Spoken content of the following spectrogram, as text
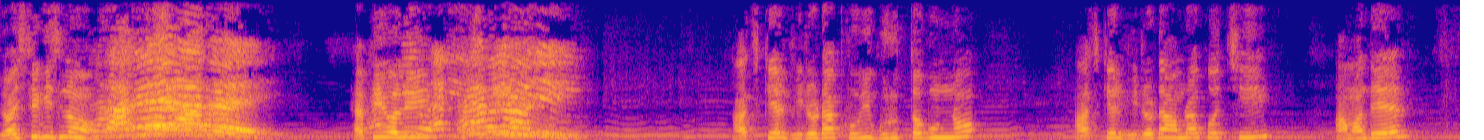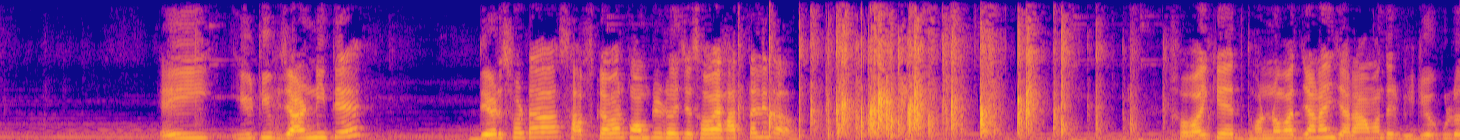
জয় শ্রীকৃষ্ণ হ্যাপি হোলি আজকের ভিডিওটা খুবই গুরুত্বপূর্ণ। আজকের ভিডিওটা আমরা করছি আমাদের এই ইউটিউব জার্নিতে দেড়শোটা সাবস্ক্রাইবার কমপ্লিট হয়েছে। সবাই হাততালি দাও। সবাইকে ধন্যবাদ জানাই যারা আমাদের ভিডিওগুলো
